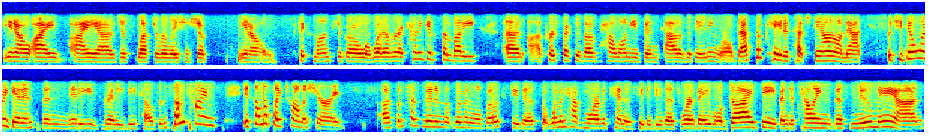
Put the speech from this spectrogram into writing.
you know, I I uh, just left a relationship, you know, six months ago or whatever. It kind of gives somebody a, a perspective of how long you've been out of the dating world. That's okay to touch down on that, but you don't want to get into the nitty gritty details. And sometimes it's almost like trauma sharing. Uh, sometimes men and women will both do this, but women have more of a tendency to do this where they will dive deep into telling this new man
